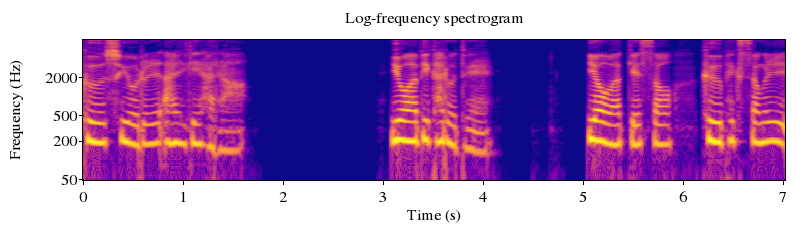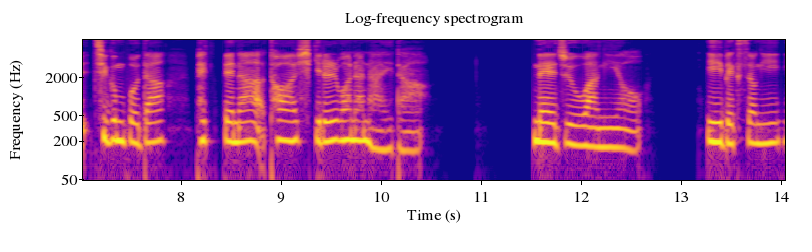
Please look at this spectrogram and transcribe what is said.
그 수요를 알게 하라. 요압이 가로되 여호와께서 그 백성을 지금보다 백배나 더하시기를 원하나이다. 내 주 왕이여 이 백성이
